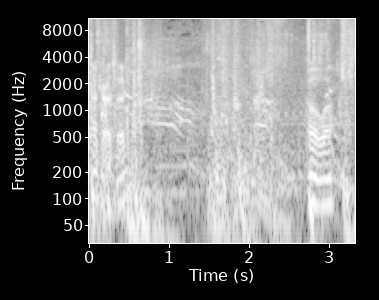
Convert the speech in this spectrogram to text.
I tried that. Oh well.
